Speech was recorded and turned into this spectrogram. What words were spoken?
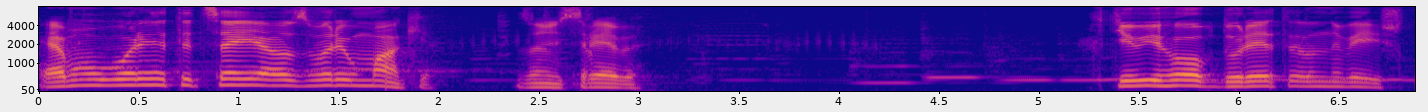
Я мав варити це, я зварив маки замість риби. Хотів його обдурити, але не вийшло.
